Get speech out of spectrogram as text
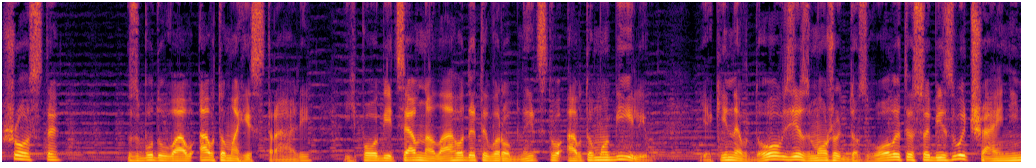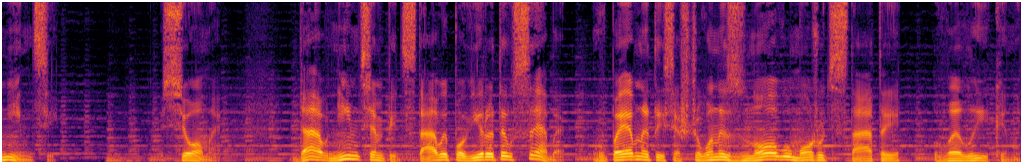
Шосте. Збудував автомагістралі і пообіцяв налагодити виробництво автомобілів, які невдовзі зможуть дозволити собі звичайні німці. Сьоме. Дав німцям підстави повірити в себе, впевнитися, що вони знову можуть стати великими.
